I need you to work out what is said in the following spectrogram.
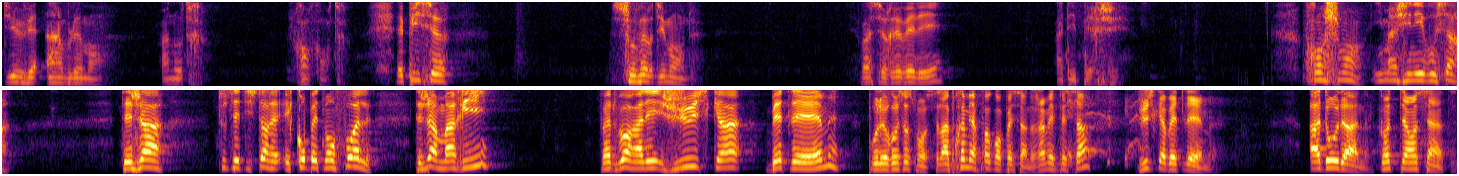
Dieu vient humblement à notre rencontre. Et puis ce Sauveur du monde va se révéler à des bergers. Franchement, imaginez-vous ça. Déjà, toute cette histoire est complètement folle. Déjà, Marie va devoir aller jusqu'à Bethléem pour le recensement. C'est la première fois qu'on fait ça. On n'a jamais fait ça jusqu'à Bethléem. À Dodan, quand tu es enceinte.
